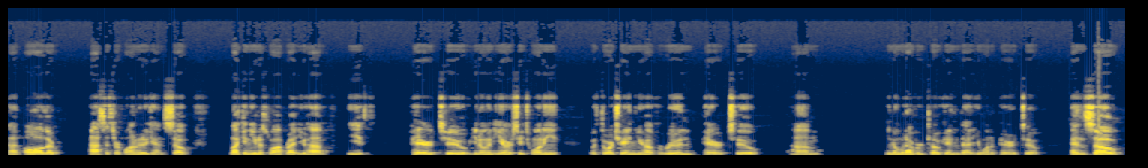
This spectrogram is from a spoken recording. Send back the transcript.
that all other assets are bonded against. So, like in Uniswap, right, you have ETH paired to, you know, an ERC20. With Thorchain, you have Rune paired to, um, you know, whatever token that you want to pair it to. And so,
